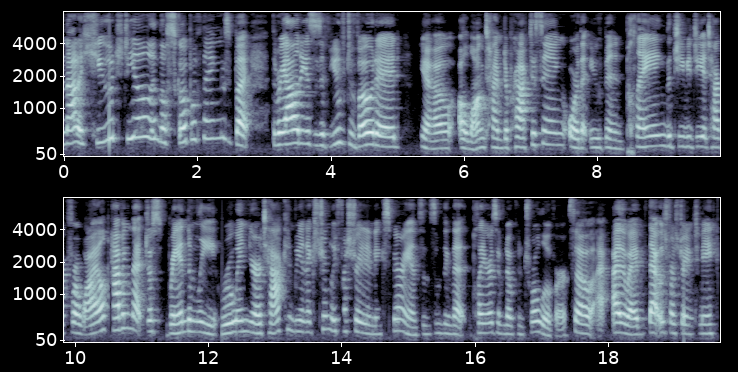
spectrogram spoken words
Not a huge deal in the scope of things, but the reality is, is if you've devoted you know, a long time to practicing or that you've been playing the GVG attack for a while, having that just randomly ruin your attack can be an extremely frustrating experience and something that players have no control over. So, either way, that was frustrating to me.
